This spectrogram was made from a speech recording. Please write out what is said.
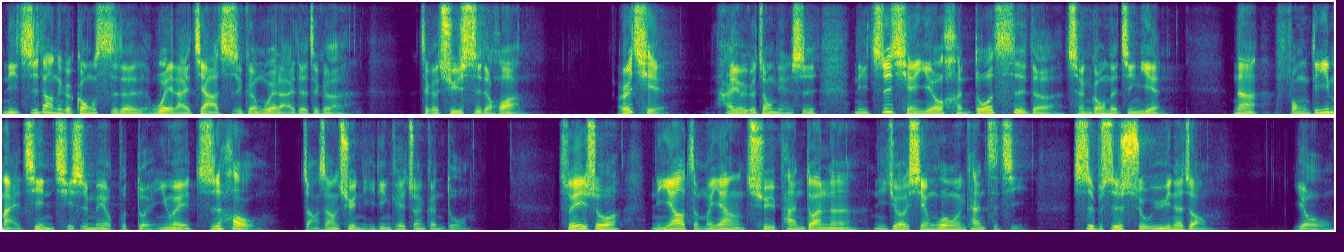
你知道那个公司的未来价值跟未来的这个这个趋势的话，而且。还有一个重点是，你之前也有很多次的成功的经验，那逢低买进其实没有不对，因为之后涨上去你一定可以赚更多。所以说，你要怎么样去判断呢？你就先问问看自己，是不是属于那种有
